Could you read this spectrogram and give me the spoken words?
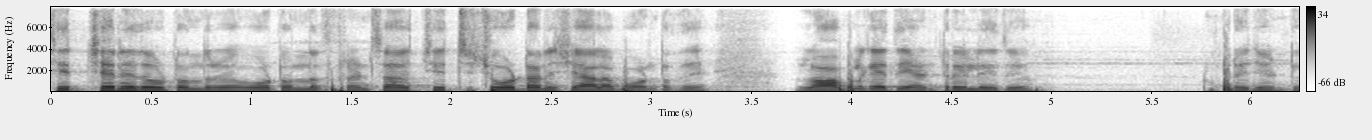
చర్చ్ అనేది ఒకటి ఉంది ఒకటి ఉన్నది ఫ్రెండ్స్. ఆ చర్చ్ చూడడానికి చాలా బాగుంటుంది. లోపలికి అయితే ఎంట్రీ లేదు. ప్రజెంట్.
